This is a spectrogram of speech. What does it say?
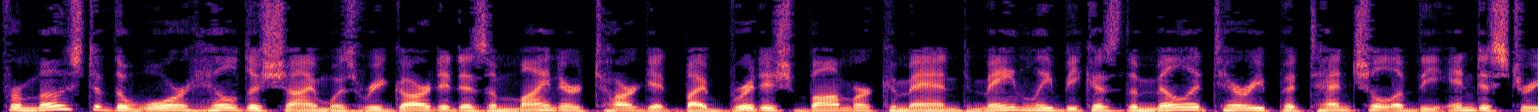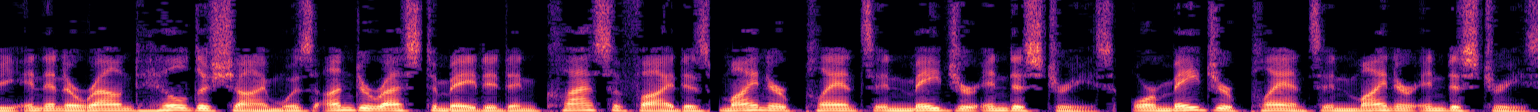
For most of the war Hildesheim was regarded as a minor target by British Bomber Command mainly because the military potential of the industry in and around Hildesheim was underestimated and classified as minor plants in major industries, or major plants in minor industries.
